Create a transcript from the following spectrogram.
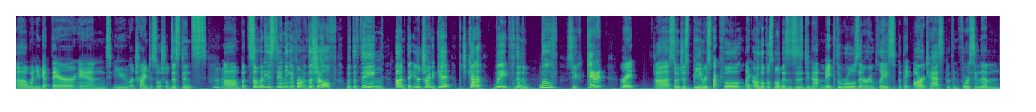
uh, when you get there and you are trying to social distance. Um, but somebody is standing in front of the shelf with the thing uh, that you're trying to get, but you gotta wait for them to move so you can get it, right? Uh, so just being respectful. Like our local small businesses did not make the rules that are in place, but they are tasked with enforcing them.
